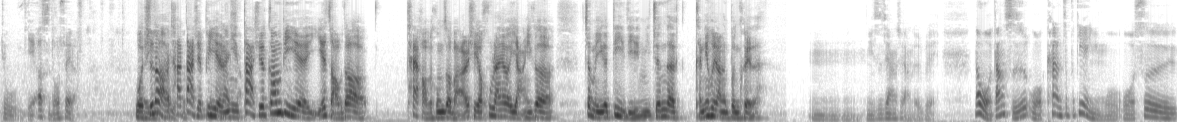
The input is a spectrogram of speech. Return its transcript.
就也二十多岁了。我知道他大学毕业了，你大学刚毕业也找不到太好的工作吧？而且忽然要养一个这么一个弟弟，你真的肯定会让人崩溃的。你是这样想，对不对？那我当时我看这部电影，我我是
